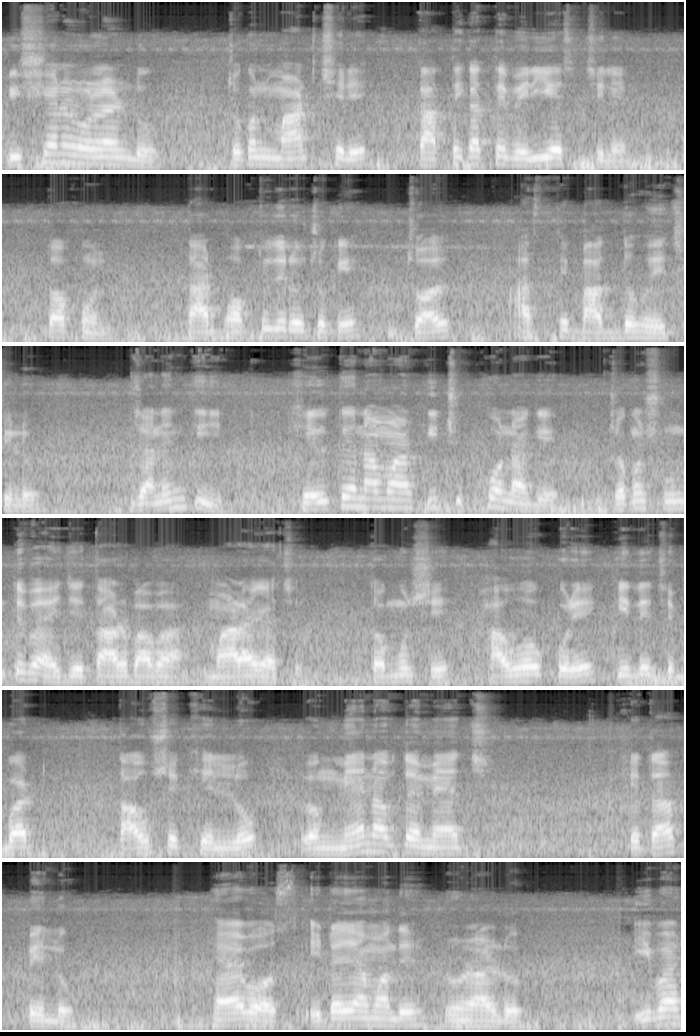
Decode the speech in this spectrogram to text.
ক্রিশ্চিয়ানো রোনাল্ডো যখন মাঠ ছেড়ে কাঁদতে কাঁদতে বেরিয়ে এসেছিলেন, তখন তার ভক্তদেরও চোখে জল আসতে বাধ্য হয়েছিল। জানেন কি, খেলতে নামার কিছুক্ষণ আগে যখন শুনতে পায় যে তার বাবা মারা গেছে, তখন সে হাউ হাউ করে কেঁদেছে বাট তাও সে খেললো এবং ম্যান অফ দ্য ম্যাচ খেতাব পেল। হ্যাঁ বস এটাই আমাদের রোনাল্ডো। এবার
